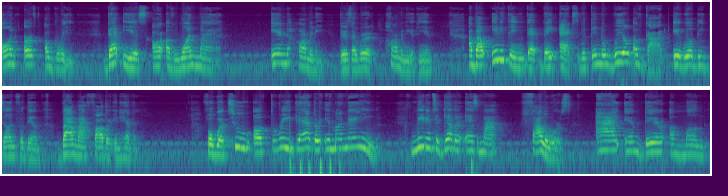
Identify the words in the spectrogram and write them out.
on earth agree, that is, are of one mind, in harmony, there's that word harmony again, about anything that they ask within the will of God, it will be done for them by my Father in heaven. For where two or three gather in my name, meeting together as my followers, I am there among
